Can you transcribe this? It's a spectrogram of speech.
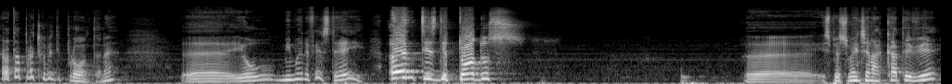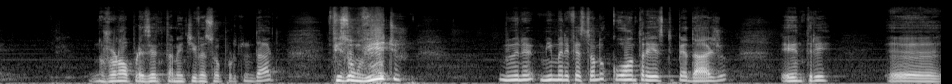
ela está praticamente pronta, né? É, eu me manifestei. Antes de todos, é, especialmente na KTV, no Jornal Presente também tive essa oportunidade, fiz um vídeo me manifestando contra este pedágio entre é,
